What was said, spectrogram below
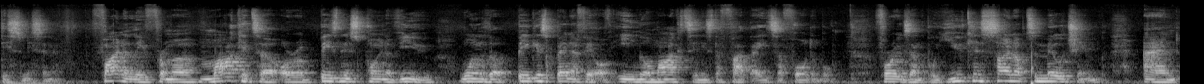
dismissing it. Finally, from a marketer or a business point of view, one of the biggest benefit of email marketing is the fact that it's affordable. For example, you can sign up to MailChimp and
